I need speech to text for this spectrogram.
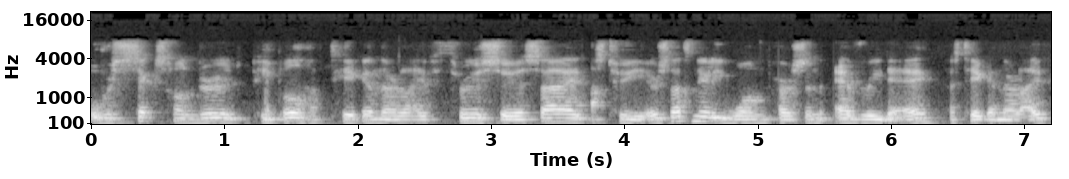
over 600 people have taken their life through suicide last two years. So that's nearly one person every day has taken their life.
